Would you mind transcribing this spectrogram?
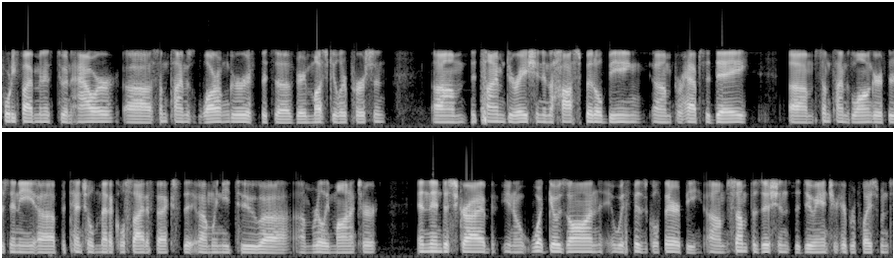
45 minutes to an hour, uh, sometimes longer if it's a very muscular person. Um, the time duration in the hospital being um, perhaps a day, um, sometimes longer if there's any uh, potential medical side effects that um, we need to uh, um, really monitor and then describe you know what goes on with physical therapy. Um, some physicians that do anterior hip replacements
